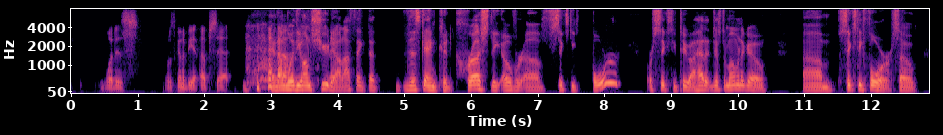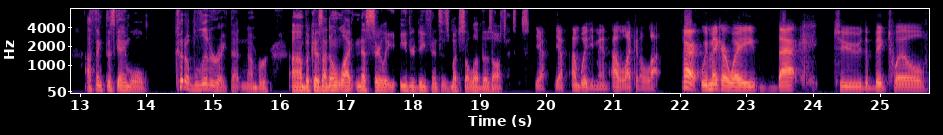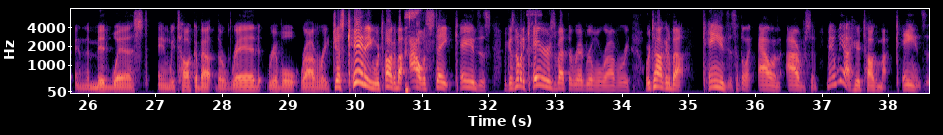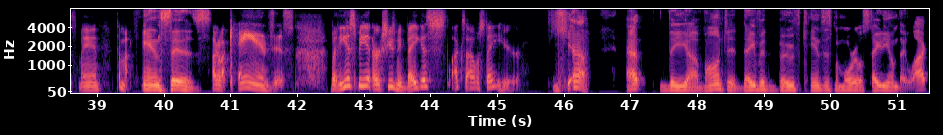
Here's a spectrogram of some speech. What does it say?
what is what is going to be an upset. and I'm with you on shootout. I think that this game could crush the over of 64 or 62. I had it just a moment ago. Um, 64. So I think this game will could obliterate that number uh, because I don't like necessarily either defense as much as I love those offenses. Yeah, yeah, I'm with you, man. I like it a lot. All right, we make our way back to the Big 12 and the Midwest, and we talk about the Red River rivalry. Just kidding. We're talking about Iowa State, Kansas, because nobody cares about the Red River rivalry. We're talking about Kansas, something like Allen Iverson. Man, we out here talking about Kansas, man. Talking about Kansas. talking about Kansas. But ESPN, or excuse me, Vegas likes Iowa State here. Yeah. At the uh, vaunted David Booth Kansas Memorial Stadium, they like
